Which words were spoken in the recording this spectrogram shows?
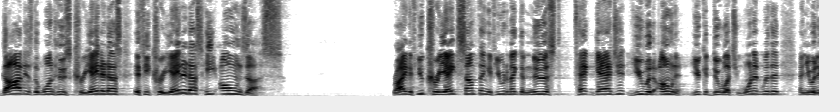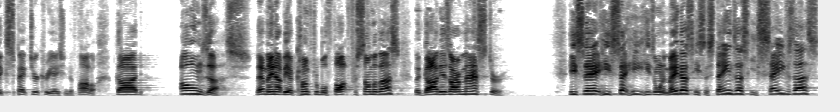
God is the one who's created us. If He created us, He owns us. Right? If you create something, if you were to make the newest tech gadget, you would own it. You could do what you wanted with it, and you would expect your creation to follow. God owns us. That may not be a comfortable thought for some of us, but God is our master. He say, he say, he, he's the one who made us, He sustains us, He saves us.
